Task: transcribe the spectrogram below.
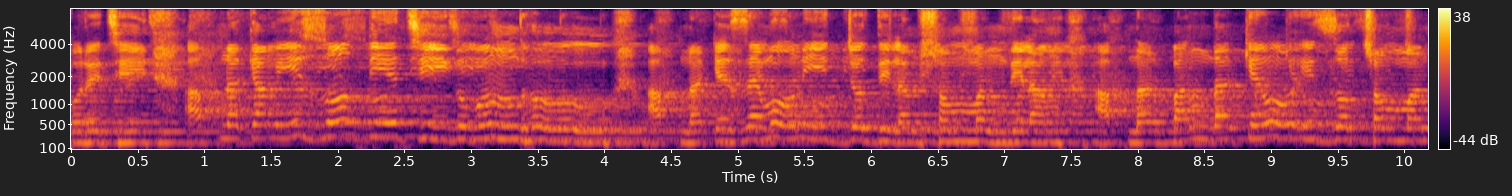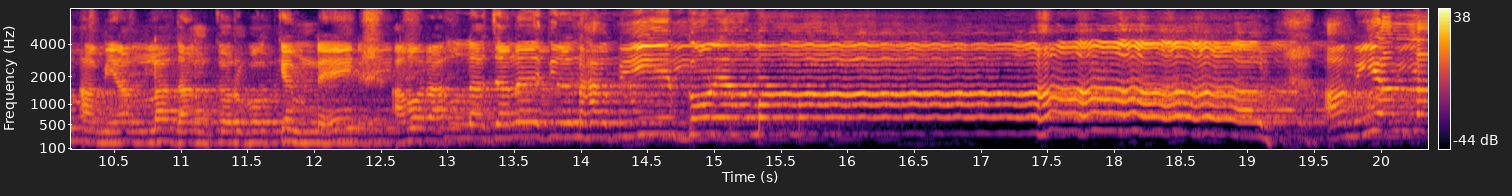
করেছি। আপনাকে আমি ইজ্জত দিয়েছি গো বন্ধু। আপনাকে যেমন ইজ্জত দিলাম, সম্মান দিলাম, আপনার বান্দাকেও ইজ্জত, সম্মান আমি আল্লাহ দান করব কেমনে? আমার আল্লাহ জানাই দিলেন, হাবিব গো আমার, আমি আল্লাহ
